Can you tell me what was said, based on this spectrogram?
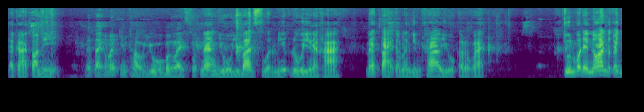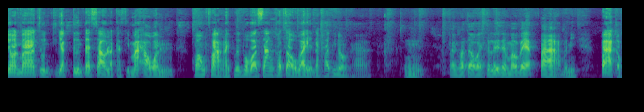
แล้วก็ตอนนี้ แม่ตายกำลังกินข้าวอยู่เบื้องไหลสดนั่งอยู่อยู่บ้านสวนนิรุยนะคะ แม่ตายกำลังกินข้าวอยู่ก็บอกว่า จูนบ่ได้นอนก็ย้อนว่าจูนอยากตื่นแต่เช้าแล้วก็สิมาเอาอันของฝากให้เพิ่นเพราะว่าสั่งเขาเจ้าไว้นะคะ พี่น้องคะอืม สั่งเขาเจ้าไว้ก็เลยเดี๋ยวมาแวะป่าบัดนี้ป้ากับ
